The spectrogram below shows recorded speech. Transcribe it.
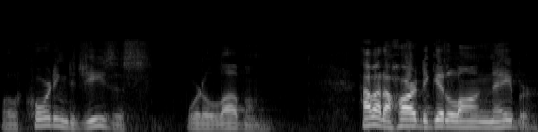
Well, according to Jesus, we're to love them. How about a hard to get along neighbor?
